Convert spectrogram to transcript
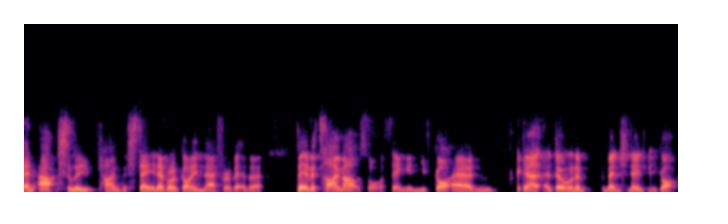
an absolute kind of state, and everyone got in there for a bit of a bit of a timeout sort of thing. And you've got, um, again, I don't want to mention names, but you've got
